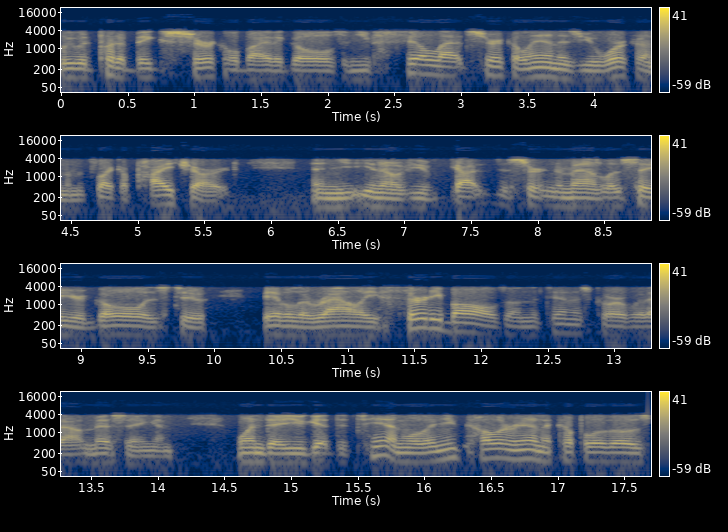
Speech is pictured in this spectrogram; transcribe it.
we would put a big circle by the goals, and you fill that circle in as you work on them. It's like a pie chart, and you, you know if you've got a certain amount, let's say your goal is to be able to rally 30 balls on the tennis court without missing, and one day you get to 10, well, then you color in a couple of those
